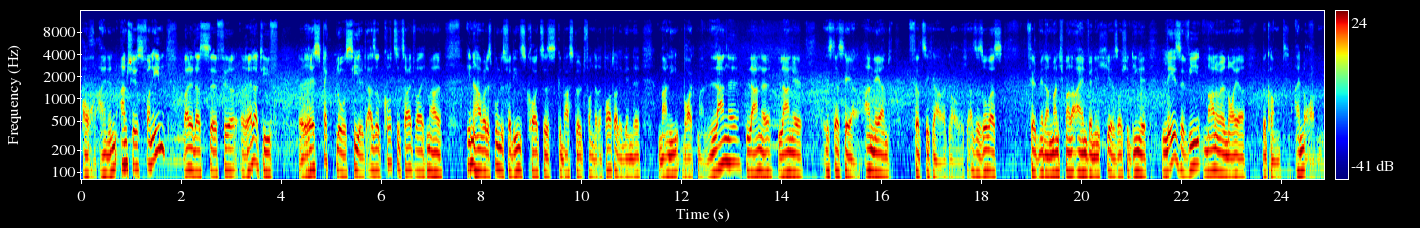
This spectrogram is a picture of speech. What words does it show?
auch einen Anschiss von ihm, weil er das äh, für relativ respektlos hielt. Also kurze Zeit war ich mal Inhaber des Bundesverdienstkreuzes, gebastelt von der Reporterlegende Manny Breutmann. Lange, lange, lange ist das her. Annähernd 40 Jahre, glaube ich. Also sowas fällt mir dann manchmal ein, wenn ich äh, solche Dinge lese, wie Manuel Neuer bekommt einen Orden.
